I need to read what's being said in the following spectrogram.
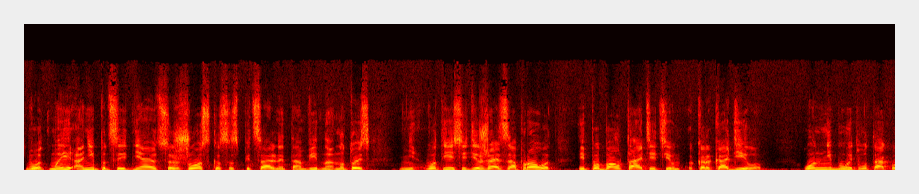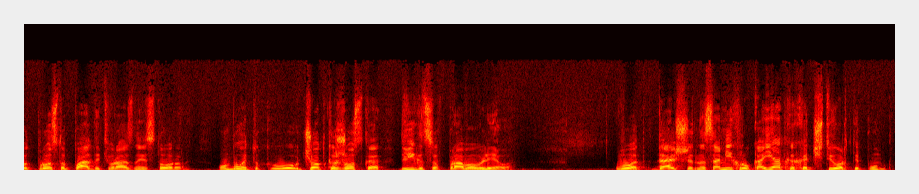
Вот, мы, они подсоединяются жестко со специальной там видно. Ну, то есть, не, вот если держать за провод и поболтать этим крокодилом, он не будет вот так вот просто падать в разные стороны. Он будет четко, жестко двигаться вправо-влево. Вот. Дальше на самих рукоятках, это четвертый пункт,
